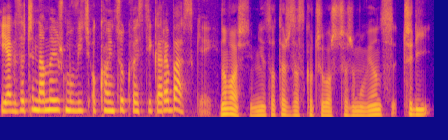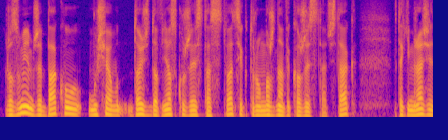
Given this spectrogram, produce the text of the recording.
jak zaczynamy już mówić o końcu kwestii karabaskiej. No właśnie, mnie to też zaskoczyło, szczerze mówiąc. Czyli rozumiem, że Baku musiał dojść do wniosku, że jest ta sytuacja, którą można wykorzystać, tak? W takim razie,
